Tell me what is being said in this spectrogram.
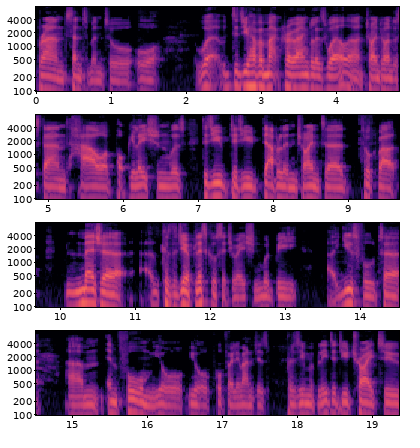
brand sentiment or or did you have a macro angle as well uh, trying to understand how a population was did you did you dabble in trying to talk about measure because the geopolitical situation would be uh, useful to um, inform your your portfolio managers. Presumably, did you try to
